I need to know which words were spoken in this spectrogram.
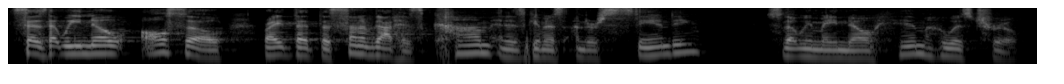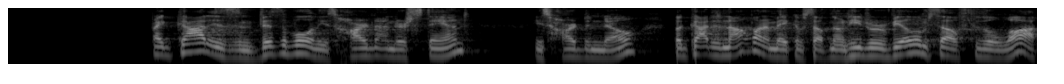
says that we know also, right, that the Son of God has come and has given us understanding so that we may know him who is true. Right? God is invisible and he's hard to understand. He's hard to know, but God did not want to make himself known. He revealed himself through the law.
